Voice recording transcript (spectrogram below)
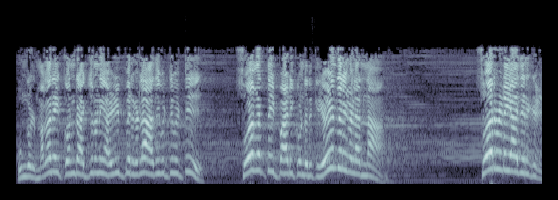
உங்கள் மகனை கொன்ற அர்ஜுனனை அழிப்பீர்களா? அதை விட்டுவிட்டு சோகத்தை பாடிக்கொண்டிருக்க. எழுந்திருங்கள் அண்ணா. சோர்வடையாதீர்கள்.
